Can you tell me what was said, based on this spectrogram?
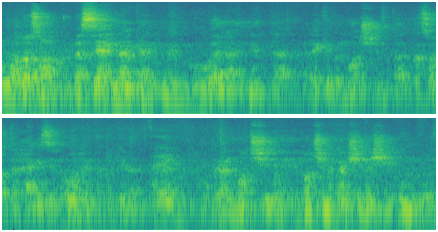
هو ده صعب. بس إحنا كان من جوانا ان انت راكب الماتش انت كسرت الحاجز اللي هو كان قبل كده. أيوه. وكان الماتش الماتش ما كانش ماشي جون جون.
